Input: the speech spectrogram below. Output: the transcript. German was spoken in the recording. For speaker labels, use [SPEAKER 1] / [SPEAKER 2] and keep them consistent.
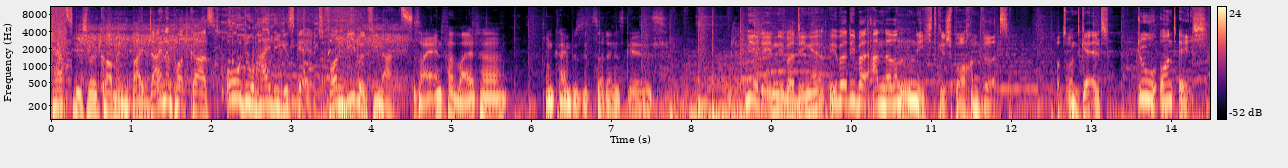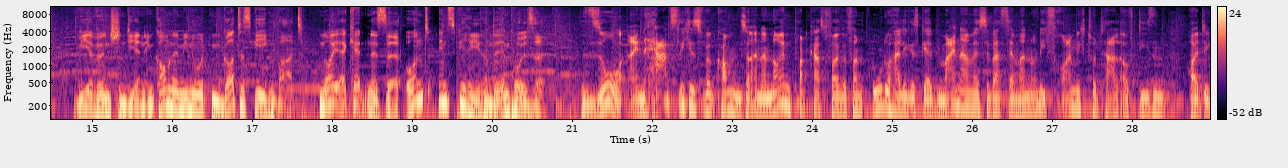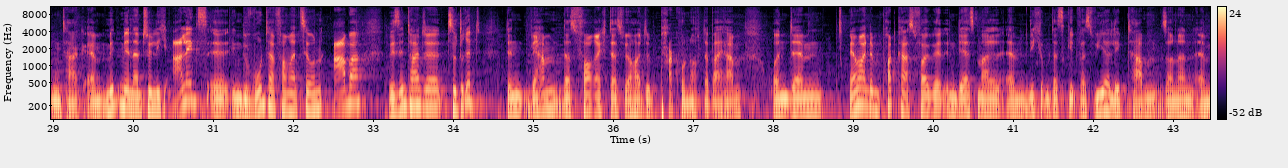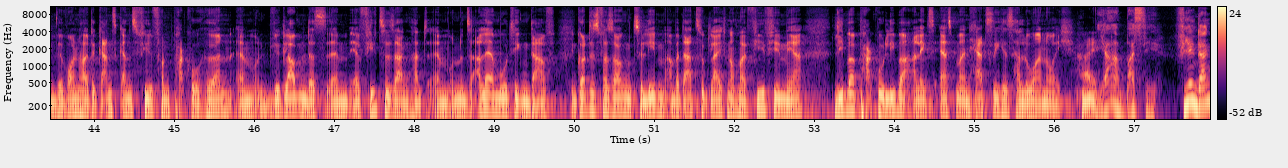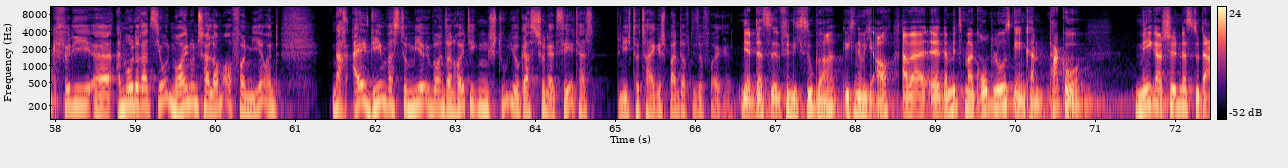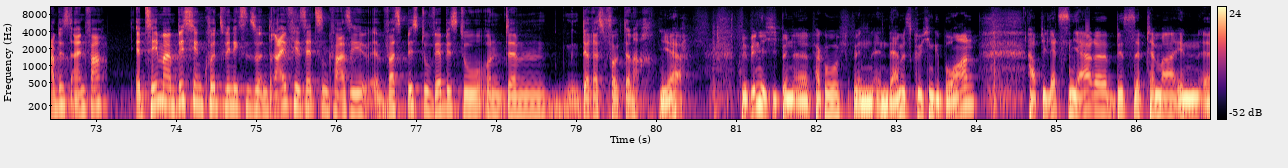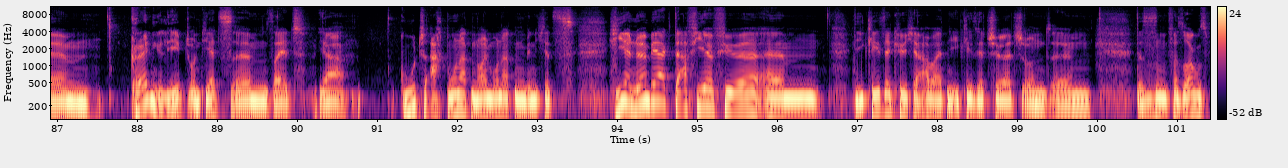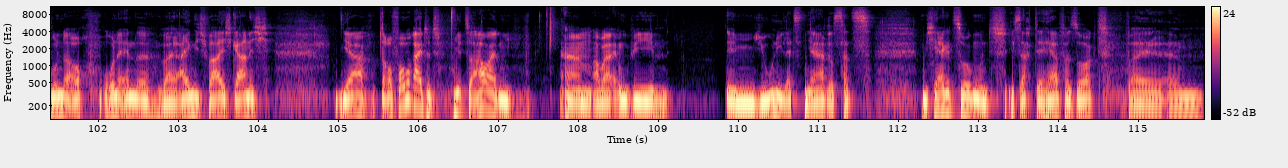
[SPEAKER 1] Herzlich willkommen bei deinem Podcast Oh du heiliges Geld von Bibelfinanz.
[SPEAKER 2] Sei ein Verwalter und kein Besitzer deines Geldes.
[SPEAKER 1] Wir reden über Dinge, über die bei anderen nicht gesprochen wird. Gott und Geld. Du und ich. Wir wünschen dir in den kommenden Minuten Gottes Gegenwart, neue Erkenntnisse und inspirierende Impulse.
[SPEAKER 3] So, ein herzliches Willkommen zu einer neuen Podcast-Folge von Odo Heiliges Geld. Mein Name ist Sebastian Mann und ich freue mich total auf diesen heutigen Tag. Ähm, mit mir natürlich Alex äh, in gewohnter Formation, aber wir sind heute zu dritt, denn wir haben das Vorrecht, dass wir heute Paco noch dabei haben. Und ähm, wir haben heute eine Podcast-Folge, in der es mal ähm, nicht um das geht, was wir erlebt haben, sondern ähm, wir wollen heute ganz, ganz viel von Paco hören. Ähm, und wir glauben, dass ähm, er viel zu sagen hat ähm, und uns alle ermutigen darf, in Gottes Versorgung zu leben. Aber dazu gleich nochmal viel, viel mehr. Lieber Paco, lieber Alex, erstmal ein herzliches Hallo an euch.
[SPEAKER 4] Hi. Ja, Basti. Vielen Dank für die äh, Anmoderation. Moin und Shalom auch von mir. Und nach all dem, was du mir über unseren heutigen Studiogast schon erzählt hast, bin ich total gespannt auf diese Folge.
[SPEAKER 3] Ja, das äh, finde ich super. Ich nämlich auch. Aber äh, damit es mal grob losgehen kann, Paco, mega schön, dass du da bist einfach. Erzähl mal ein bisschen kurz, wenigstens so in drei, vier Sätzen quasi, äh, was bist du, wer bist du und ähm, der Rest folgt danach.
[SPEAKER 2] Ja, wer bin ich? Ich bin äh, Paco, ich bin in Wermelskirchen geboren, habe die letzten Jahre bis September in ähm, Köln gelebt und jetzt ähm, seit ja, gut acht Monaten, neun Monaten bin ich jetzt hier in Nürnberg, darf hier für ähm, die Ecclesia-Kirche arbeiten, die Ecclesia Church und ähm, das ist ein Versorgungswunder auch ohne Ende, weil eigentlich war ich gar nicht ja, darauf vorbereitet, hier zu arbeiten. Ähm, aber irgendwie im Juni letzten Jahres hat es mich hergezogen und ich sagte, der Herr versorgt, weil ähm,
